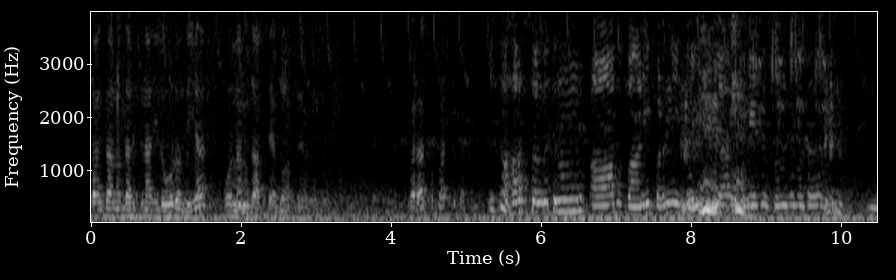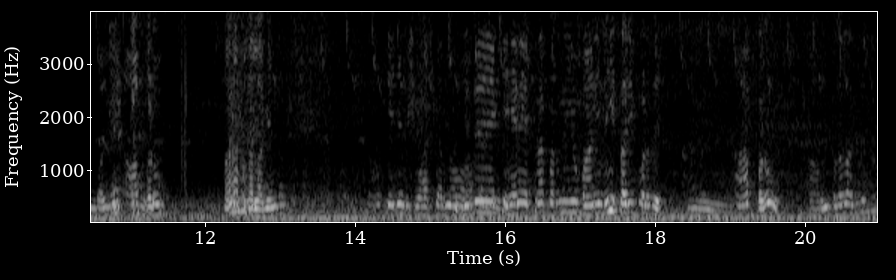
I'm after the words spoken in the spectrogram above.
ਸੰਗਤਾਂ ਨੂੰ ਦਰਸ਼ਨਾਂ ਦੀ ਲੋੜ ਹੁੰਦੀ ਆ ਉਹਨਾਂ ਨੂੰ ਦੱਸ ਦਿਆ ਕਰੋ। ਬੜਾ ਸਪਸ਼ਟ ਬਚਨ। ਇਹ ਤਾਂ ਹਰ ਸੰਗਤ ਨੂੰ ਆਪ ਬਾਣੀ ਪੜ੍ਹਨੀ ਚਾਹੀਦੀ ਆ ਕਿਸੇ ਦੇ ਸੁਣਦੇ ਮਤਲਬ ਬਲਕਿ ਆਪ ਪੜੋ ਸਾਰਾ ਪਤਾ ਲੱਗ ਜਾਂਦਾ। ਜਿਹਦੇ ਵਿਸ਼ਵਾਸ ਕਰਨਾ ਜਿਹਦੇ ਕਿਸੇ ਨੇ ਇਤਨਾ ਪੜ੍ਹਨੀ ਉਹ ਬਾਣੀ ਨਹੀਂ ਸਾਰੀ ਪੜ੍ਹਦੇ। ਆਪ ਪੜੋ ਆਪ ਨੂੰ ਪਤਾ ਲੱਗ ਜਾਂਦਾ।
